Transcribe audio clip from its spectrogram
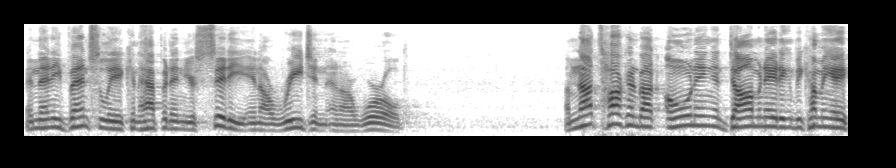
And then eventually it can happen in your city, in our region, in our world. I'm not talking about owning and dominating and becoming a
